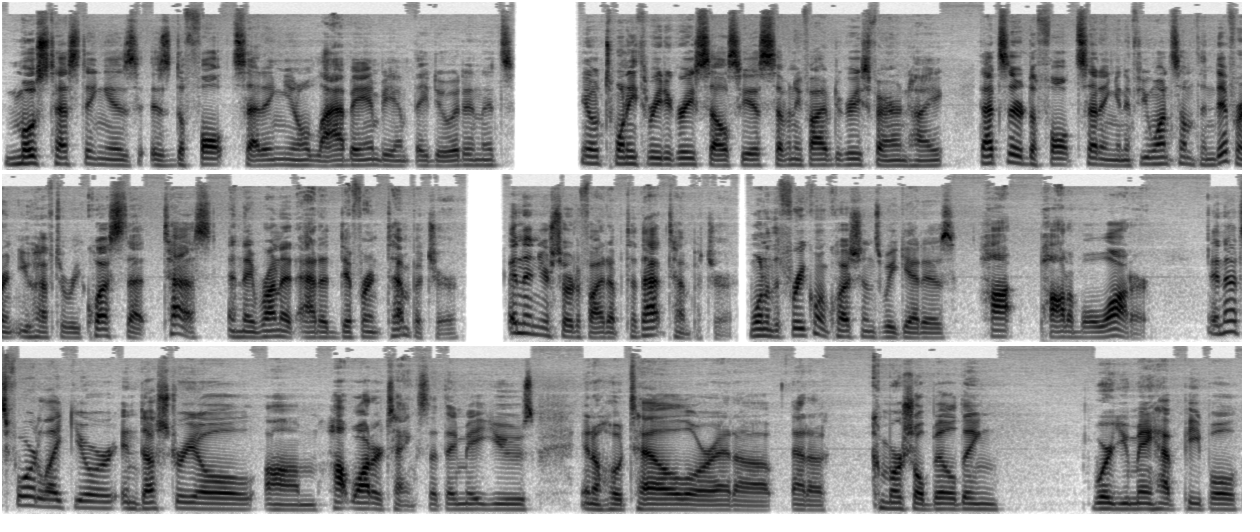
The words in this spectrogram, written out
most testing is is default setting you know lab ambient they do it and it's you know 23 degrees celsius 75 degrees fahrenheit. That's their default setting. And if you want something different you have to request that test and they run it at a different temperature. And then you're certified up to that temperature. One of the frequent questions we get is hot potable water and that's for like your industrial um, hot water tanks that they may use in a hotel or at a at a commercial building where you may have people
